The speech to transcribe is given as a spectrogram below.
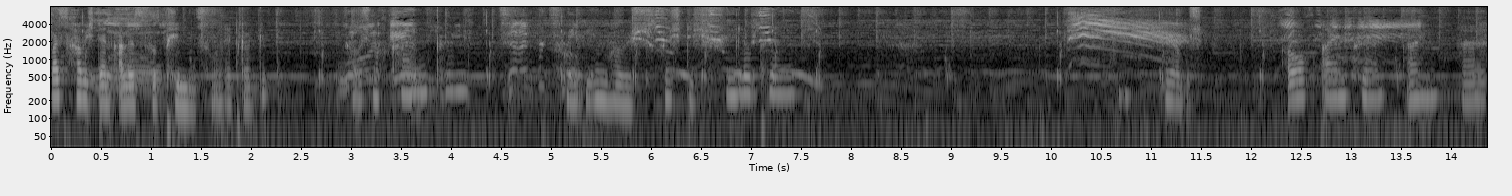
Was habe ich denn alles für Pins von Edgar gibt? Habe ich noch keinen Pin? Von ihm habe ich richtig viele Pins. Hier habe ich auch einen Pin. Ein, äh,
